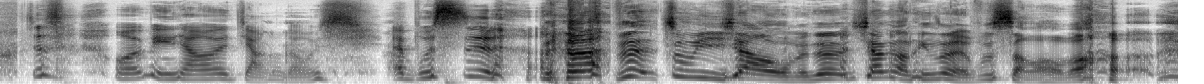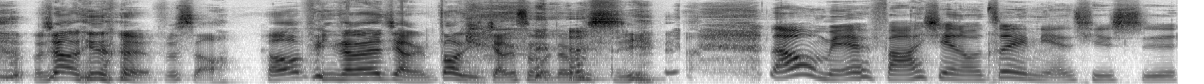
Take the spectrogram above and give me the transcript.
就是我们平常会讲的东西。哎，不是了，不是，注意一下，我们的香港听众也不少，好不好？我香港听众也不少，然后平常在讲到底讲什么东西。然后我们也发现哦，这一年其实。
